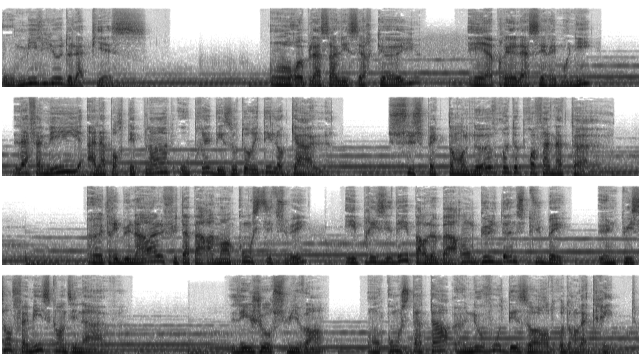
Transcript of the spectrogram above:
au milieu de la pièce. On replaça les cercueils et après la cérémonie, la famille alla porter plainte auprès des autorités locales, suspectant l'œuvre de profanateurs. Un tribunal fut apparemment constitué et présidé par le baron Guldenstube, une puissante famille scandinave. Les jours suivants, on constata un nouveau désordre dans la crypte.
